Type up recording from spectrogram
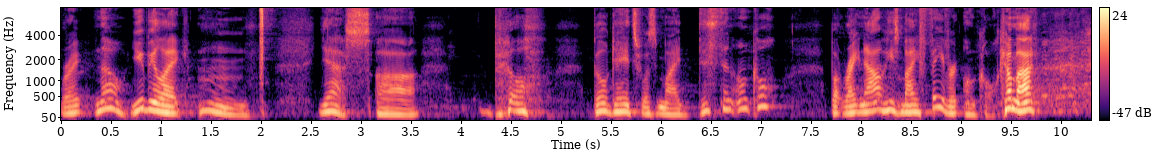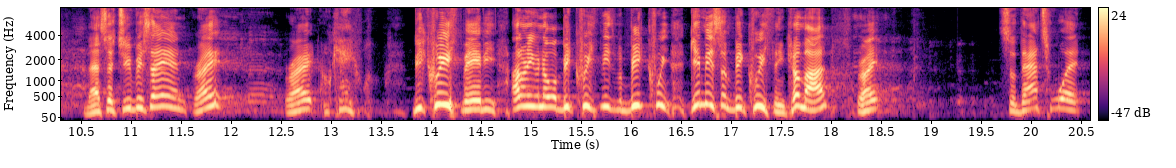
right? No, you'd be like, hmm, yes, uh, Bill, Bill Gates was my distant uncle, but right now he's my favorite uncle. Come on. That's what you'd be saying, right? Right? Okay. Bequeath, baby. I don't even know what bequeath means, but bequeath. Give me some bequeathing. Come on, right? So that's what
